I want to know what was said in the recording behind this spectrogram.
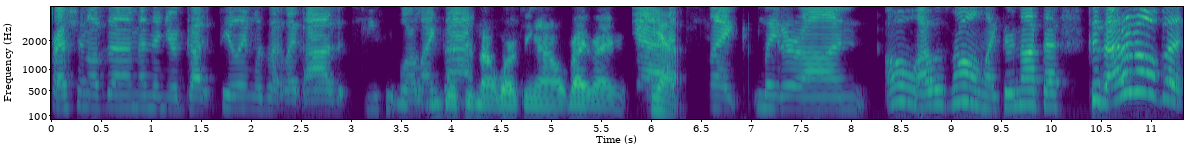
impression of them, and then your gut feeling was like, like ah, these people are like this that. is not working out. Right, right. yeah. Yeah. and, Like later on, oh, I was wrong. Like they're not that. Because I don't know, but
